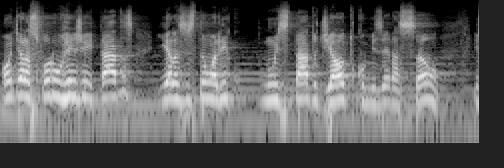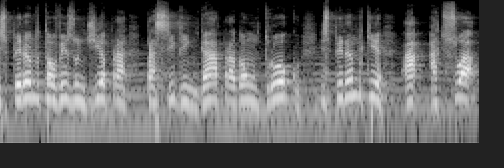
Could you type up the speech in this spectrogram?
onde elas foram rejeitadas, e elas estão ali num estado de autocomiseração, esperando talvez um dia para se vingar, para dar um troco, esperando que a, a, sua,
